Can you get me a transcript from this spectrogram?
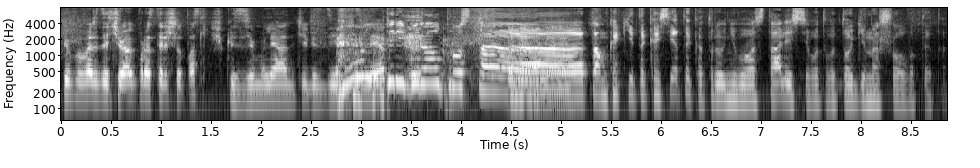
Типа, подожди, чувак просто решил послушать землян через 10 Ну, Он лет. перебирал просто э, там какие-то кассеты, которые у него остались, и вот в итоге нашел вот это.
